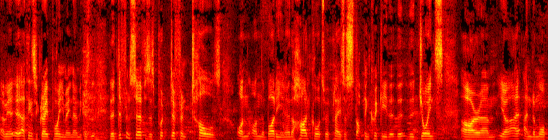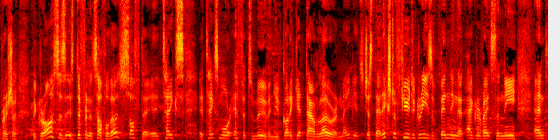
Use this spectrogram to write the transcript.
I mean, I think it's a great point you make now because the, the different surfaces put different tolls on on the body. You know, the hard courts where players are stopping quickly, the, the, the joints are um, you know under more pressure. The grass is, is different itself, although it's softer. It takes it takes more effort to move, and you've got to get down lower. And maybe it's just that extra few degrees of bending that aggravates the knee. And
